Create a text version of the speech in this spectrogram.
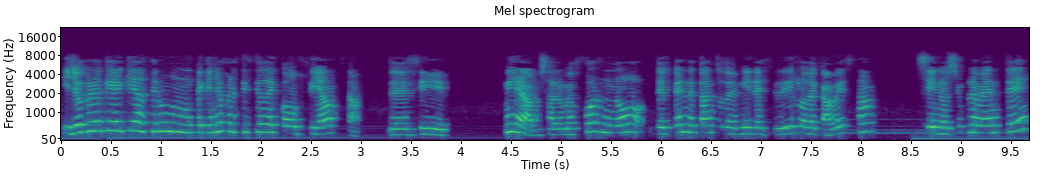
Y yo creo que hay que hacer un pequeño ejercicio de confianza, de decir, mira, pues a lo mejor no depende tanto de mí decidirlo de cabeza, sino simplemente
